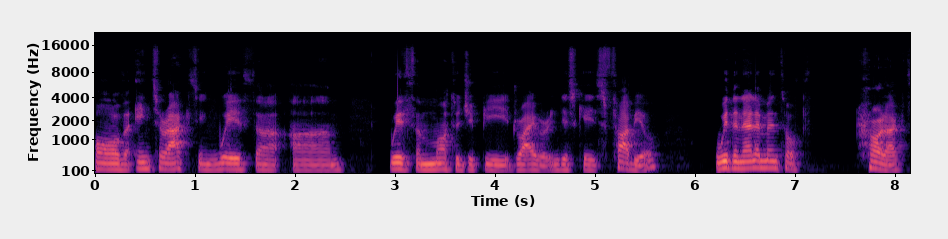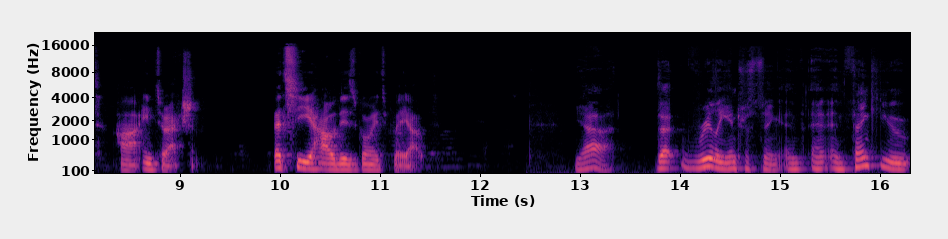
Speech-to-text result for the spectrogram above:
of interacting with uh, um, with a MotoGP driver, in this case Fabio, with an element of product uh, interaction. Let's see how this is going to play out. Yeah, that really interesting and, and, and thank you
